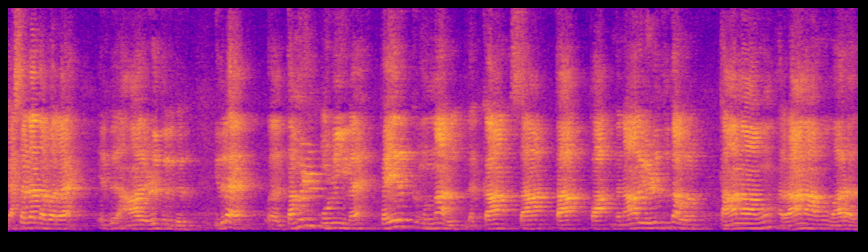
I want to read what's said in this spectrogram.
கசட தவற என்று ஆறு எழுத்து இருக்குது. இதுல தமிழ் மொழியில பெயருக்கு முன்னால் இந்த கா சா தா பா இந்த நாலு எழுத்து தான் வரும். தானாவும் ராணாவும் வாராது.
